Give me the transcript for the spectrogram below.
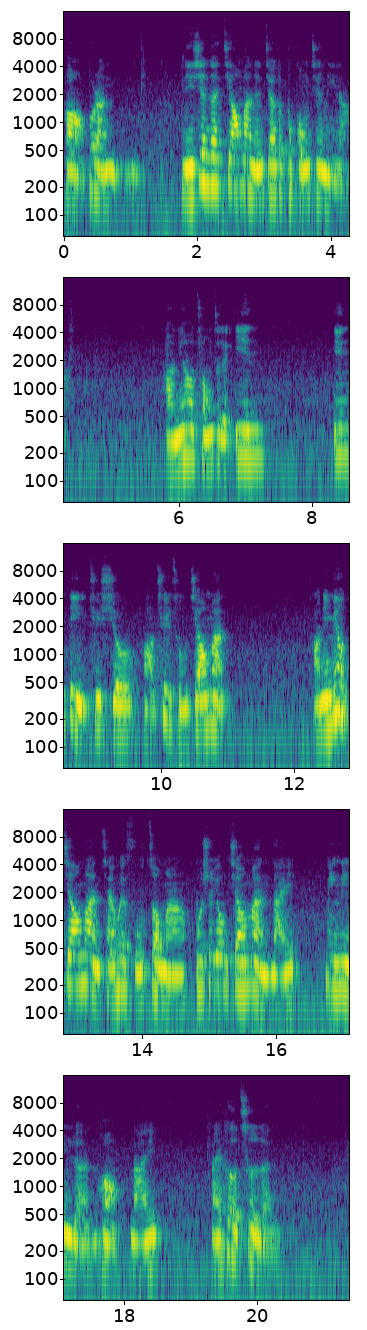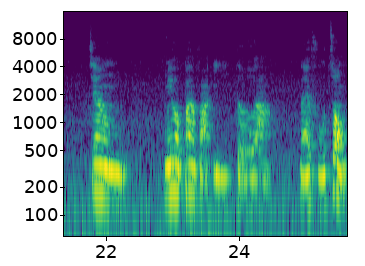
啊，不然你现在骄慢，人家都不恭敬你啦。啊，你要从这个因因地去修啊，去除骄慢。啊，你没有骄慢才会服众啊，不是用骄慢来命令人哈，来来呵斥人，这样。没有办法以德啊来服众，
